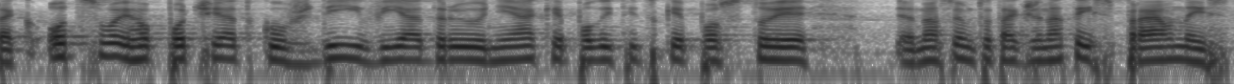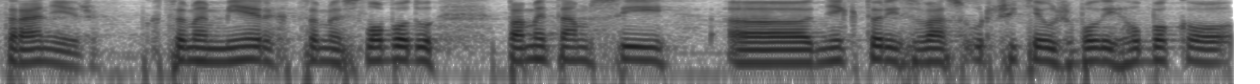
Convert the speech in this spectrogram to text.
tak od svojho počiatku vždy vyjadrujú nejaké politické postoje, nazvem to tak, že na tej správnej strane. Že chceme mier, chceme slobodu. Pamätám si niektorí z vás určite už boli hlboko uh,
